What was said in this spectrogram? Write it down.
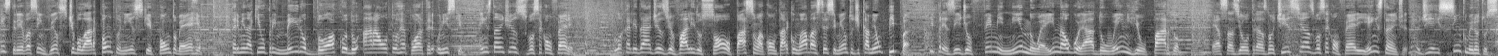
Inscreva-se em vestibular.unisque.br. Termina aqui o primeiro bloco do Arauto Repórter Unisque. Em instantes, você confere. Localidades de Vale do Sol passam a contar com abastecimento de caminhão-pipa e presídio feminino é inaugurado em Rio Pardo. Essas e outras notícias você confere em instantes. Meio-dia e cinco minutos.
